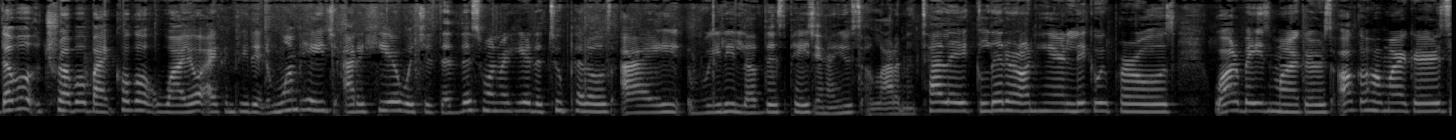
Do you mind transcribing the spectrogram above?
Double Trouble by Coco Wyo. I completed one page out of here, which is the, this one right here, the two pillows. I really love this page and I used a lot of metallic glitter on here, liquid pearls, water-based markers, alcohol markers,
